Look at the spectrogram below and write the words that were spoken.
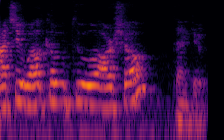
Maciej, welcome to our show. Thank you.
